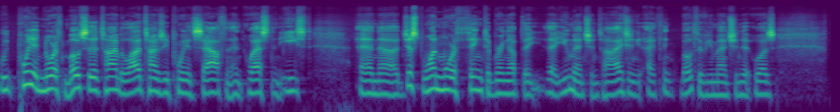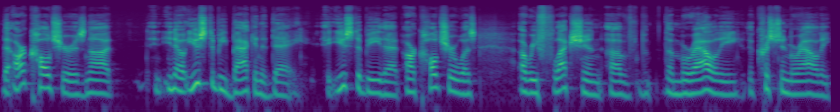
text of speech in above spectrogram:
we pointed north most of the time, but a lot of times we pointed south and west and east. And uh, just one more thing to bring up that that you mentioned, Ty. Actually, I think both of you mentioned it was that our culture is not. You know, it used to be back in the day. It used to be that our culture was a reflection of the morality, the Christian morality.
